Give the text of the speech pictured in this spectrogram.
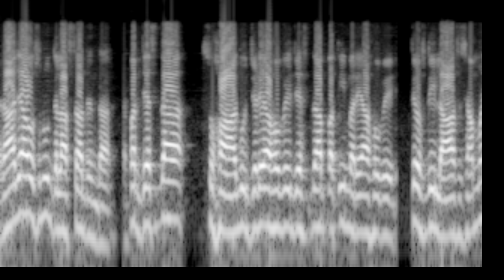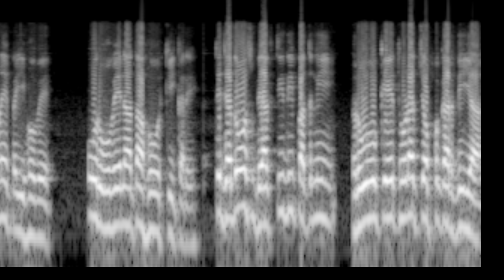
ਰਾਜਾ ਉਸ ਨੂੰ ਦਿਲਾਸਾ ਦਿੰਦਾ, ਪਰ ਜਿਸ ਦਾ ਸੁਹਾਗ ਉਜੜਿਆ ਹੋਵੇ, ਜਿਸ ਦਾ ਪਤੀ ਮਰਿਆ ਹੋਵੇ ਤੇ ਉਸ ਦੀ ਲਾਸ਼ ਸਾਹਮਣੇ ਪਈ ਹੋਵੇ, ਉਹ ਰੋਵੇ ਨਾ ਤਾਂ ਹੋਰ ਕੀ ਕਰੇ। ਤੇ ਜਦੋਂ ਉਸ ਵਿਅਕਤੀ ਦੀ ਪਤਨੀ ਰੋ ਕੇ ਥੋੜਾ ਚੁੱਪ ਕਰਦੀ ਆ,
